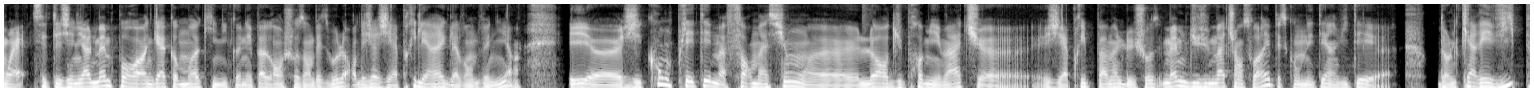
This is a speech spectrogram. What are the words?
Ouais, c'était génial, même pour un gars comme moi qui n'y connaît pas grand-chose en baseball. Alors déjà, j'ai appris les règles avant de venir et euh, j'ai complété ma formation euh, lors du premier match. euh, j'ai appris pas mal de choses, même du match en soirée, parce qu'on était invité dans le carré VIP.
